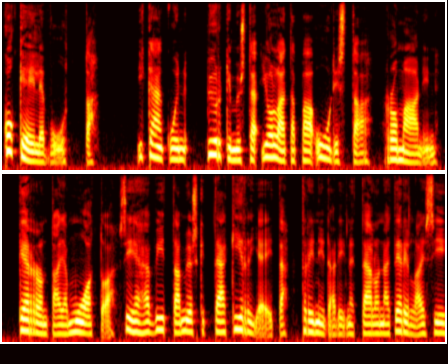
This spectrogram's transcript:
kokeilevuutta, ikään kuin pyrkimystä jollain tapaa uudistaa romaanin kerrontaa ja muotoa. Siihen hän viittaa myöskin tämä kirjeitä Trinidadin, että täällä on näitä erilaisia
